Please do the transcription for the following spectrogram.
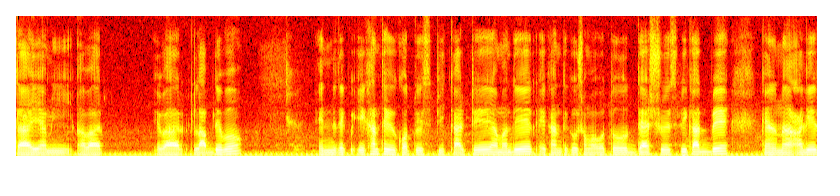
তাই আমি আবার এবার লাভ দেব। এমনি দেখব এখান থেকে কত এসপি কাটে আমাদের। এখান থেকেও সম্ভবত দেড়শো এসপি কাটবে। কেননা আগের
